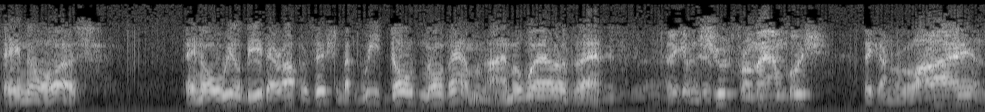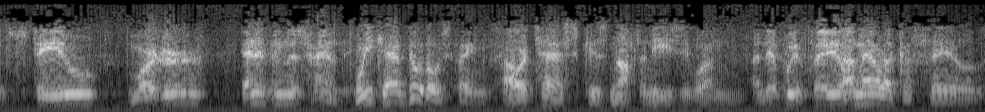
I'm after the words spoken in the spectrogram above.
They know us. They know we'll be their opposition, but we don't know them. I'm aware of that. They can shoot from ambush. They can lie and steal, murder, anything that's handy. We can't do those things. Our task is not an easy one. And if we fail. America fails.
